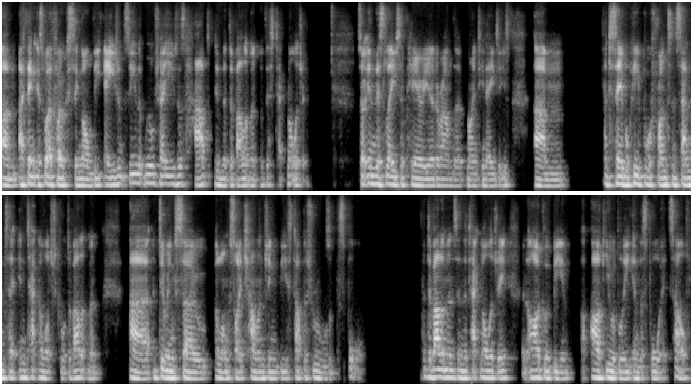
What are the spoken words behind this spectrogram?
um, I think it's worth focusing on the agency that wheelchair users had in the development of this technology. So in this later period, around the 1980s, um, disabled people were front and center in technological development, uh, doing so alongside challenging the established rules of the sport. Developments in the technology and arguably, arguably in the sport itself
